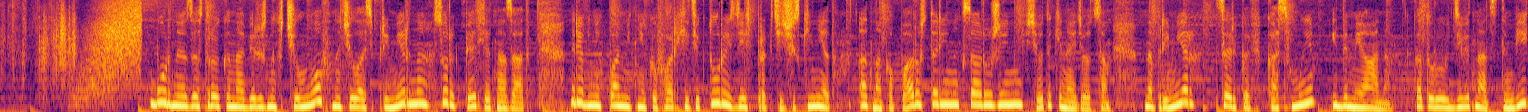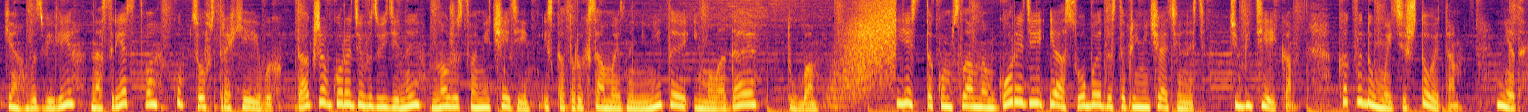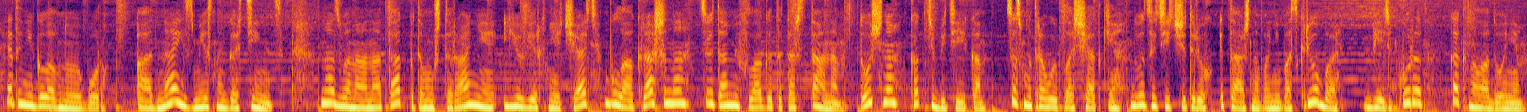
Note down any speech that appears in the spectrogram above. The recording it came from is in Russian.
Бурная застройка набережных Челнов началась примерно 45 лет назад. Древних памятников архитектуры здесь практически нет, однако пару старинных сооружений все-таки найдется. Например, церковь Космы и Дамиана, которую в XIX веке возвели на средства купцов Страхеевых. Также в городе возведены множество мечетей, из которых самая знаменитая и молодая – Туба. Есть в таком славном городе и особая достопримечательность – Тюбетейка. Как вы думаете, что это? Нет, это не головной убор, а одна из местных гостиниц. Названа она так, потому что ранее ее верхняя часть была окрашена цветами флага Татарстана, точно как тюбетейка. Со смотровой площадки 24-этажного небоскреба весь город как на ладони.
